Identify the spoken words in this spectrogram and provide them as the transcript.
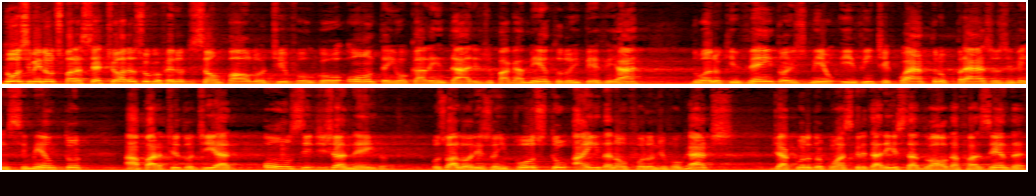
12 minutos para 7 horas, o governo de São Paulo divulgou ontem o calendário de pagamento do IPVA do ano que vem, 2024, prazos de vencimento a partir do dia 11 de janeiro. Os valores do imposto ainda não foram divulgados. De acordo com a Secretaria Estadual da Fazenda,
